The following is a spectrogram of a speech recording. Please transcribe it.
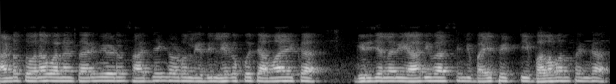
అండతోన వాళ్ళని తరిమేయడం సాధ్యం కావడం లేదు. లేకపోతే అమాయక గిరిజనులని ఆదివాసీని భయపెట్టి బలవంతంగా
